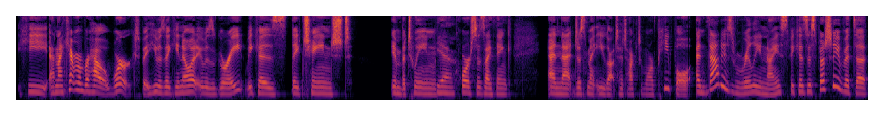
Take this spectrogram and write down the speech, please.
he, and I can't remember how it worked, but he was like, you know what? It was great because they changed in between Yeah. courses, I think. And that just meant you got to talk to more people. And that is really nice because, especially if it's a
